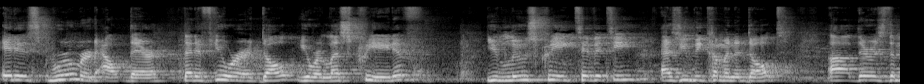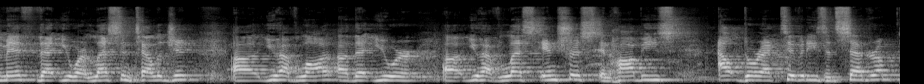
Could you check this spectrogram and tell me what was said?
It is rumored out there that if you are adult, you are less creative. You lose creativity as you become an adult. Uh, there is the myth that you are less intelligent. Uh, you have law uh, that you are uh, you have less interest in hobbies, outdoor activities, etc.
